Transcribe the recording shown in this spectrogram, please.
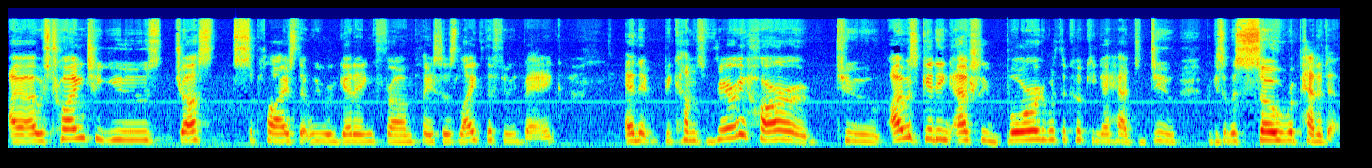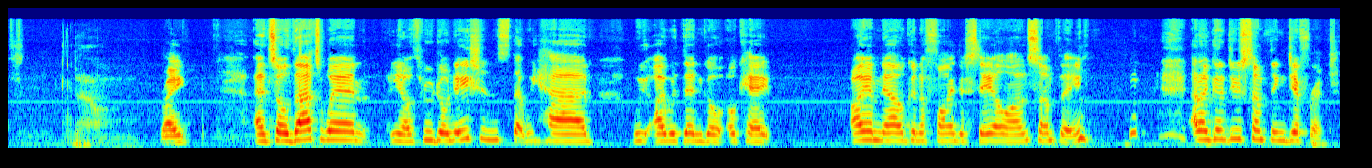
I, I was trying to use just supplies that we were getting from places like the food bank and it becomes very hard to i was getting actually bored with the cooking i had to do because it was so repetitive. Yeah. Right? And so that's when you know through donations that we had we i would then go okay i am now going to find a sale on something and i'm going to do something different.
